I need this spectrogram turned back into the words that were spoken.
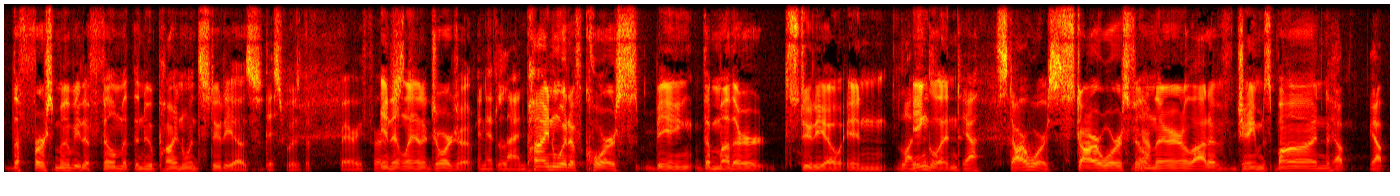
the first movie to film at the new Pinewood Studios This was the very first in Atlanta, Georgia. In Atlanta. Pinewood, of course, being the mother studio in London. England. Yeah. Star Wars. Star Wars film there. A lot of James Bond. Yep. Yep.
